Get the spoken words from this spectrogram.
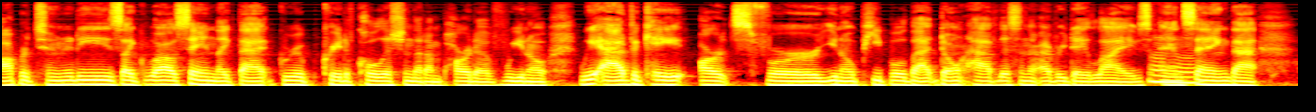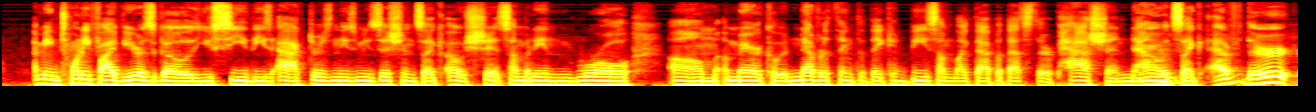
opportunities. Like what I was saying, like that group Creative Coalition that I'm part of, you know, we advocate arts for, you know, people that don't have this in their everyday lives Mhm. and saying that I mean, 25 years ago, you see these actors and these musicians like, oh shit, somebody in rural um, America would never think that they could be something like that, but that's their passion. Now Mhm. it's like ev- there, there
